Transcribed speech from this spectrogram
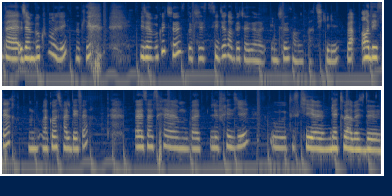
bah, J'aime beaucoup manger, donc j'aime beaucoup de choses, donc c'est dur un peu de choisir une chose en particulier. Bah, en dessert, on va commencer par le dessert. Euh, ça serait euh, bah, le fraisier ou tout ce qui est euh, gâteau à base de,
